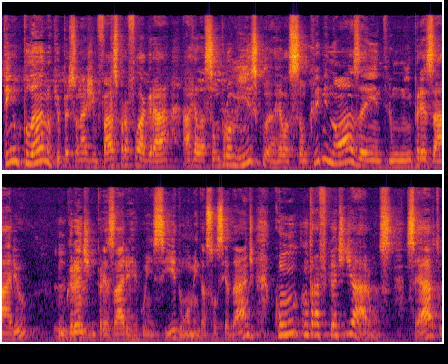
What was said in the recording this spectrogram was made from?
tem um plano que o personagem faz para flagrar a relação promíscua, a relação criminosa entre um empresário um grande empresário reconhecido, um homem da sociedade, com um traficante de armas, certo?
